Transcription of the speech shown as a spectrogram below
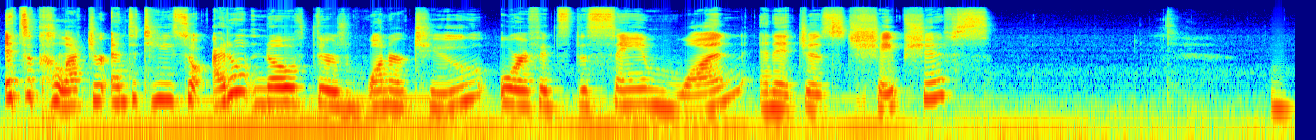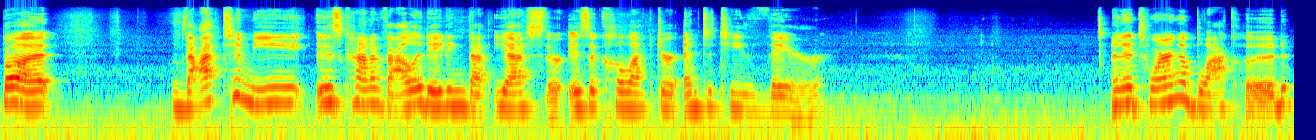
it's a collector entity, so I don't know if there's one or two or if it's the same one and it just shapeshifts. But that to me is kind of validating that yes, there is a collector entity there. And it's wearing a black hood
